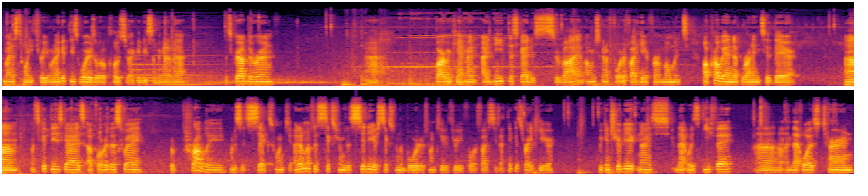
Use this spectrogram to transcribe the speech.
minus 23. When I get these warriors a little closer, I can do something out of that. Let's grab the rune. Ah, Barb encampment. I need this guy to survive. I'm just going to fortify here for a moment. I'll probably end up running to there. Um, let's get these guys up over this way. We're probably, what is it, six? One, two, I don't know if it's six from the city or six from the borders. One, two, three, four, five, six. I think it's right here. We contribute, nice. And that was Ife. Uh, and that was turn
